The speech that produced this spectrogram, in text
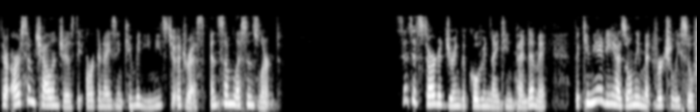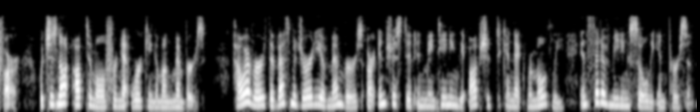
there are some challenges the organizing committee needs to address and some lessons learned. Since it started during the COVID-19 pandemic, the community has only met virtually so far, which is not optimal for networking among members. However, the vast majority of members are interested in maintaining the option to connect remotely instead of meeting solely in person.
